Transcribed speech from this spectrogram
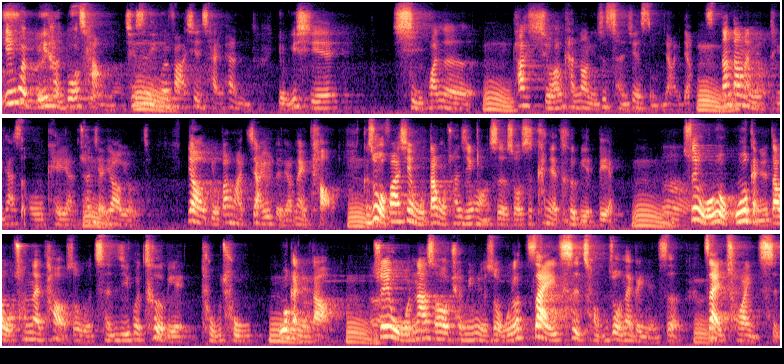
因为比很多场了，其实你会发现裁判有一些喜欢的，嗯，他喜欢看到你是呈现什么样的样子。那当然你的体态是 OK 啊，穿起来要有。要有办法驾驭得了那一套，可是我发现我当我穿金黄色的时候是看起来特别亮，嗯，所以我有我有感觉到我穿那套的时候，我的成绩会特别突出，我感觉到，嗯，所以我那时候全民女的时候，我又再一次重做那个颜色，再穿一次，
